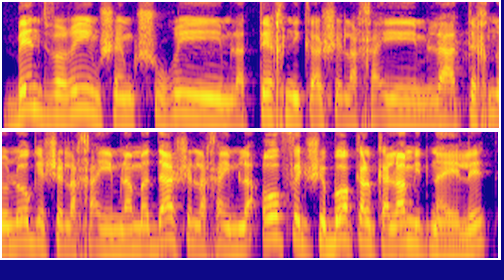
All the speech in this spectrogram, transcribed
בין דברים שהם קשורים לטכניקה של החיים, לטכנולוגיה של החיים, למדע של החיים, לאופן שבו הכלכלה מתנהלת,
